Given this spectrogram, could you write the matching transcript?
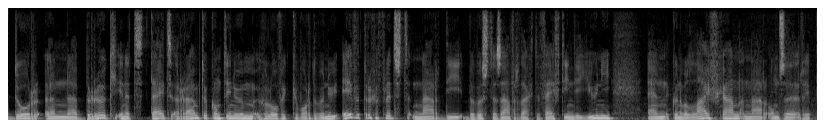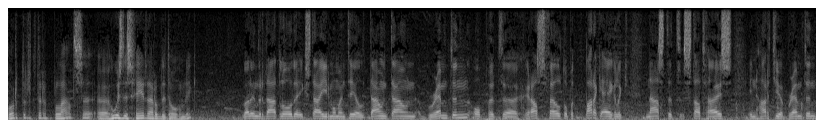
door een breuk in het tijd-ruimtecontinuum, geloof ik, worden we nu even teruggeflitst naar die bewuste zaterdag, de 15e juni. En kunnen we live gaan naar onze reporter ter plaatse. Uh, hoe is de sfeer daar op dit ogenblik? Wel inderdaad, Lode. Ik sta hier momenteel downtown Brampton op het uh, grasveld, op het park eigenlijk, naast het stadhuis in hartje Brampton.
